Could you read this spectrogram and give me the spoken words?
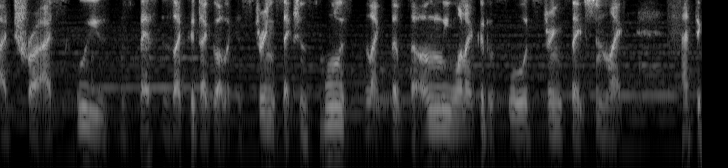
I try I squeezed as best as I could. I got like a string section, smallest, like the, the only one I could afford string section, like had to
